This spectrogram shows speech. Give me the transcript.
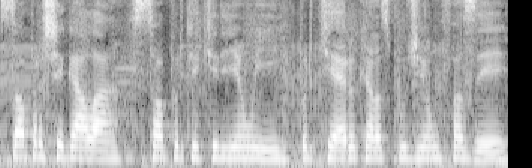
só para chegar lá, só porque queriam ir, porque era o que elas podiam fazer,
